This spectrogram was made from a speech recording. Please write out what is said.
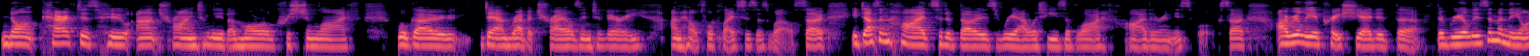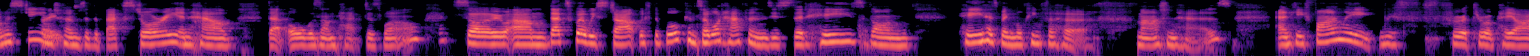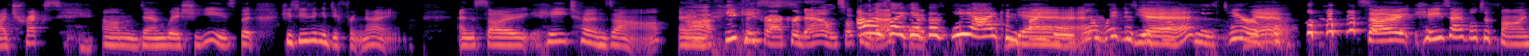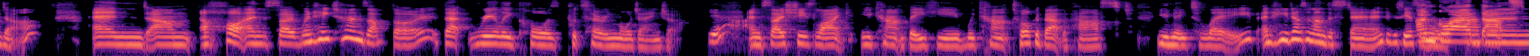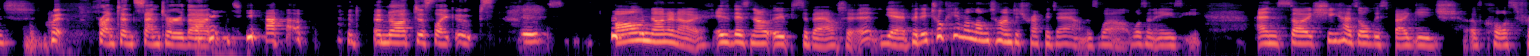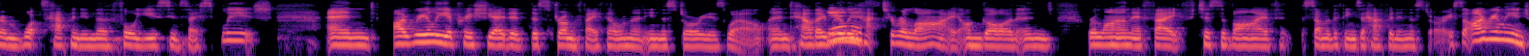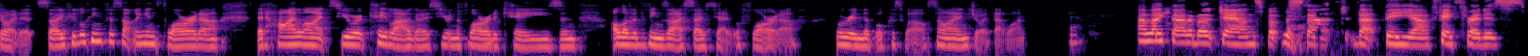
non characters who aren't trying to live a moral Christian life will go down rabbit trails into very unhelpful places as well. So it doesn't hide sort of those realities of life either in this book. So I really appreciated the the realism and the honesty right. in terms of the backstory and how that all was unpacked as well. So um, that's where we start with the book. And so what happens is that he's gone, he has been looking for her. Martin has, and he finally through, through a pi tracks um, down where she is but she's using a different name and so he turns up and ah, he can track her down. So I was like, if a PI can yeah. find her, their witness yeah. is terrible. Yeah. so he's able to find her and um a hot and so when he turns up though that really cause puts her in more danger yeah. And so she's like, You can't be here. We can't talk about the past. You need to leave. And he doesn't understand because he has I'm glad that's put front and center that yeah. and not just like oops. Oops. oh no no no there's no oops about it yeah but it took him a long time to track her down as well it wasn't easy and so she has all this baggage of course from what's happened in the four years since they split and I really appreciated the strong faith element in the story as well, and how they yes. really had to rely on God and rely on their faith to survive some of the things that happen in the story. So I really enjoyed it. So if you're looking for something in Florida that highlights you're at Key Largos, you're in the Florida Keys, and a lot of the things I associate with Florida were in the book as well. So I enjoyed that one. I like that about Jan's books yes. that that the uh, faith thread is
